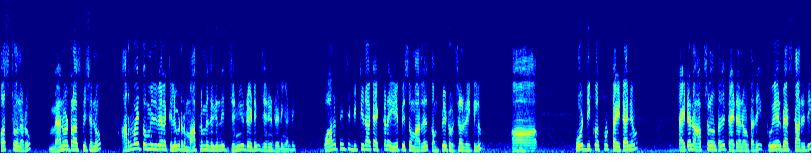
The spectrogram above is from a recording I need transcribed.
first owner manual transmission అరవై తొమ్మిది వేల కిలోమీటర్ మాత్రమే జరిగింది. జెన్యున్ రేడింగ్ జెన్యున్ రేడింగ్ అండి. వాలెట్ నుంచి డిక్కీ దాకా ఎక్కడ ఏ పీసో మారలేదు. Complete original vehicle. Ford EcoSport titanium titanium option ఉంటుంది టైటానియం ఉంటుంది. టూ ఇయర్ బ్యాగ్స్ కార్ ఇది.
